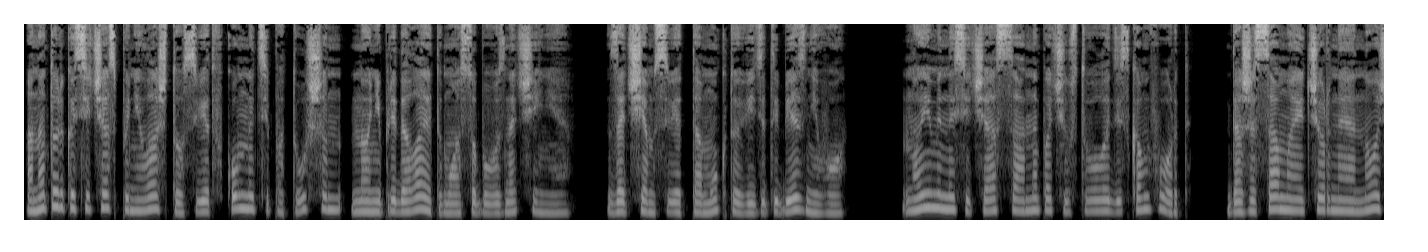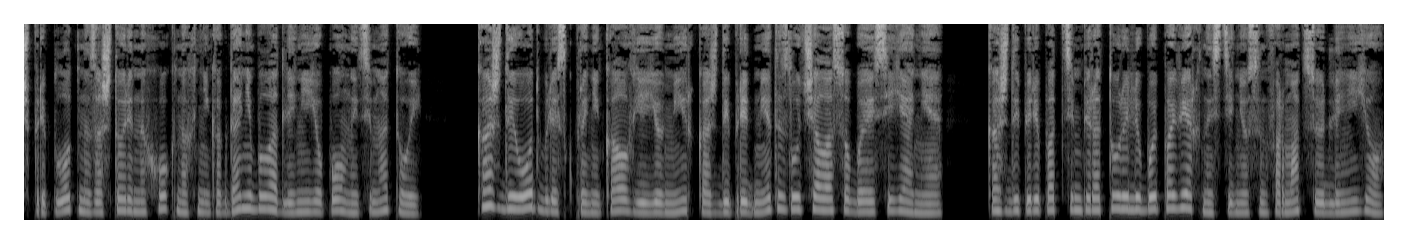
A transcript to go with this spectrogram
Она только сейчас поняла, что свет в комнате потушен, но не придала этому особого значения. Зачем свет тому, кто видит и без него? Но именно сейчас Анна почувствовала дискомфорт. Даже самая черная ночь при плотно зашторенных окнах никогда не была для нее полной темнотой. Каждый отблеск проникал в ее мир, каждый предмет излучал особое сияние, каждый перепад температуры любой поверхности нес информацию для нее.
